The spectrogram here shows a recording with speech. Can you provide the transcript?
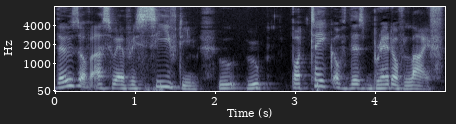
Those of us who have received him, who, who partake of this bread of life.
